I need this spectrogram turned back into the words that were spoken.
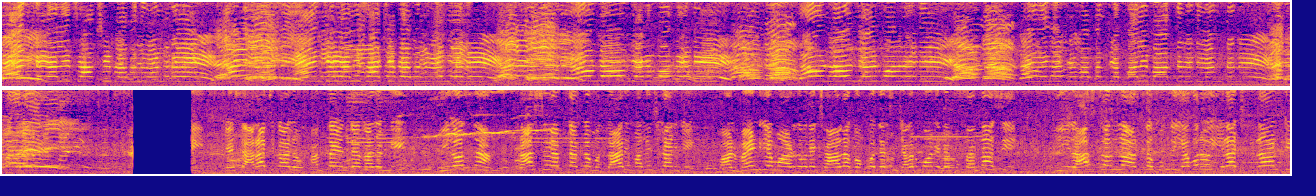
బ్యాన్ చేయాలి సాక్షి పేపర్లు వెంటనే బ్యాన్ చేయాలి సాక్షి పేపర్లు వెంటనే down down Jaganmohan Reddy down down Jaganmohan Reddy ధైర్యంగా క్షమాపణ చెప్పాలి భారతిరెడ్డి వెంటనే చేసే అరాచకాలు అంతా ఎంత కాదండి ఈ రోజున రాష్ట్ర వ్యాప్తంగా దారి మళ్ళించడానికి వాళ్ళ మైండ్ గేమ్ ఆడదామనే చాలా గొప్ప దర్శనం. జగన్మోహన్ రెడ్డి ఒక సన్నాసి. ఈ రాష్ట్రంలో అంతకుముందు ఎవరు ఇలా ఇలాంటి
